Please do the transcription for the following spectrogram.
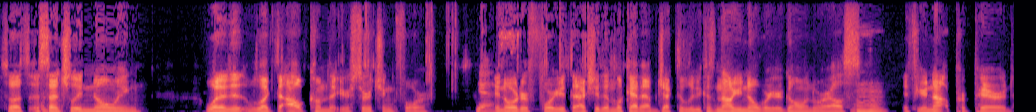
so it's essentially knowing what it is like the outcome that you're searching for yes. in order for you to actually then look at it objectively because now you know where you're going where else mm-hmm. if you're not prepared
